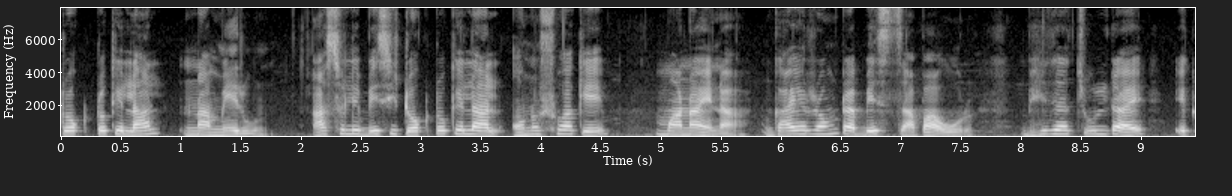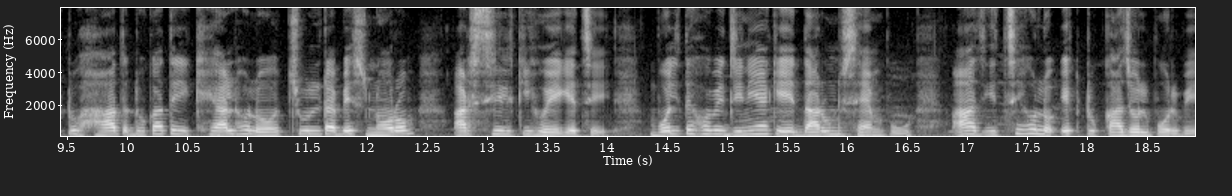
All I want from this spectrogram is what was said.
টকটকে লাল না মেরুন। আসলে বেশি টকটকে লাল অনসোয়াকে মানায় না। গায়ের রঙটা বেশ চাপা ওর। ভেজা চুলটায় একটু হাত ঢোকাতেই খেয়াল হলো চুলটা বেশ নরম আর সিল্কি হয়ে গেছে। বলতে হবে জিনিয়াকে দারুণ শ্যাম্পু। আজ ইচ্ছে হলো একটু কাজল পরবে।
